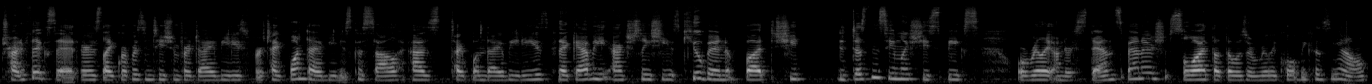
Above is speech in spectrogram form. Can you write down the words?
try to fix it. There's like representation for diabetes for type 1 diabetes because Sal has type 1 diabetes. That Gabby actually she is Cuban but she it doesn't seem like she speaks or really understands Spanish so I thought that was a really cool because you know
